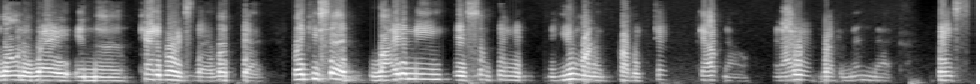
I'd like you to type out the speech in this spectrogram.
blown away in the categories that I looked. Like you said, Lie to Me is something that you want to probably check out now, and I would recommend that based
